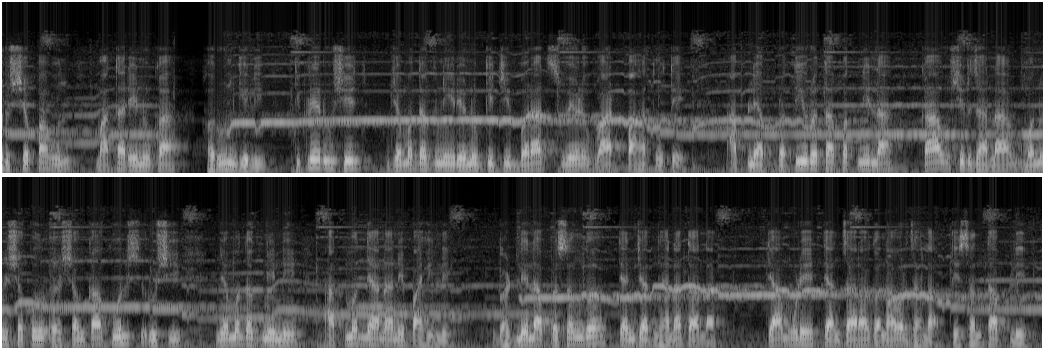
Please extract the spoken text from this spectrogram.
दृश्य पाहून माता रेणुका हरून गेली. तिकडे ऋषी जमदग्नी रेणुकीची बराच वेळ वाट पाहत होते. आपल्या प्रतिव्रता पत्नीला का उशीर झाला म्हणून शकु शंकाकुल ऋषी यमदग्नीने आत्मज्ञानाने पाहिले. घडलेला प्रसंग त्यांच्या ज्ञानात आला. त्यामुळे त्यांचा राग अनावर झाला. ते संतापले.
